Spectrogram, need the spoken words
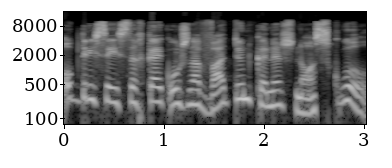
Op 360 kyk ons na wat doen kinders na skool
